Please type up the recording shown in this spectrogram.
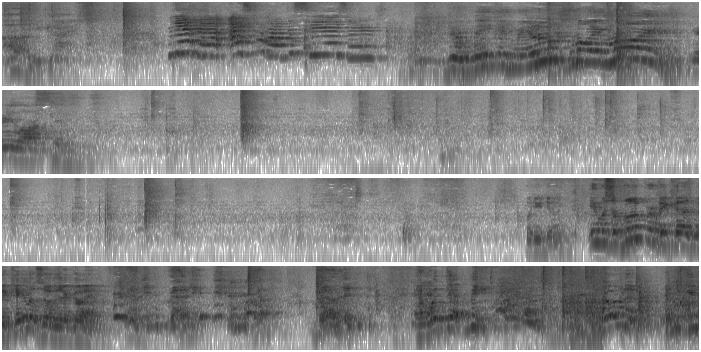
Oh, you guys. Yeah, I still have the scissors. You're making me lose my mind! You already lost it. You doing? It was a blooper because Michaela's over there going, roll it, roll it. And what that means, roll it. And you.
